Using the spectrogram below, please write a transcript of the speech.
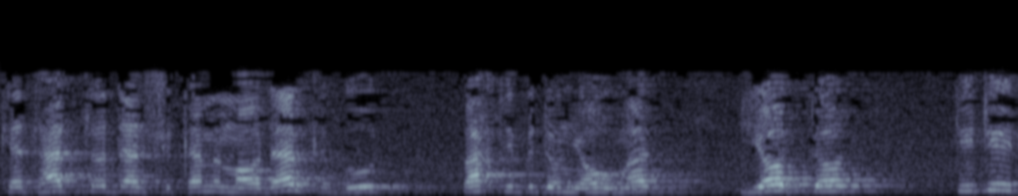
که حتی در شکم مادر که بود وقتی به دنیا اومد یاد داد دیدید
